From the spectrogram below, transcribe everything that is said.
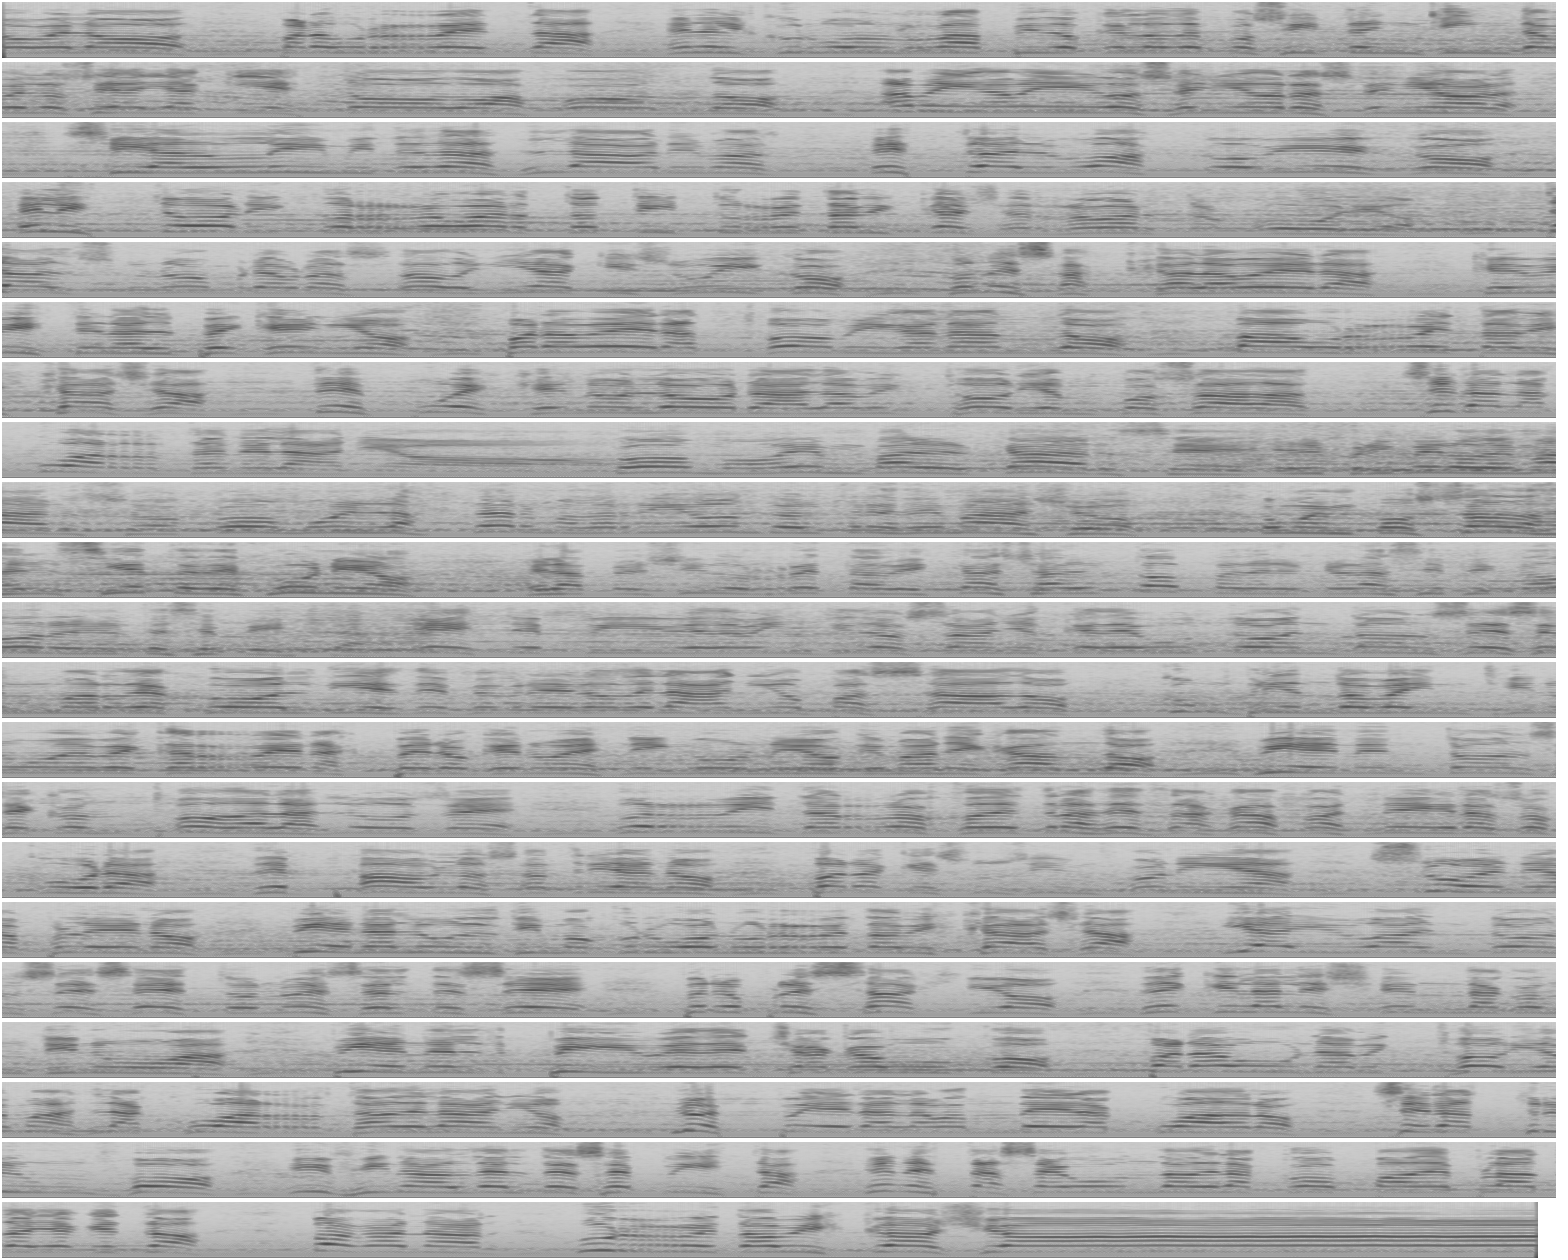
veloz para Urreta en el curvón rápido que lo deposita en quinta velocidad y aquí es todo a fondo. Amigo, amigo, señora, señor, si al límite de las lágrimas está el vasco viejo, el histórico Roberto Tito Urretabizcaya Roberto Julio. Tal su nombre abrazado Iñaki y su hijo con esas calaveras que visten al pequeño para ver a Tommy ganando. Va Urreta Vizcaya después que no logra la victoria en Posadas. Será la cuarta en el año. ¿Cómo? El primero de marzo, como en las termas de Riondo el 3 de mayo, como en Posadas el 7 de junio, el apellido Urreta Vizcaya al tope del clasificador en el TC Pista. Este pibe de 22 años que debutó entonces en Mar de Ajó el 10 de febrero del año pasado, cumpliendo 29 carreras, pero que no es ningún niño que manejando. Viene entonces con todas las Y ahí va entonces, esto no es el TC, pero presagio de que la leyenda continúa. Viene el pibe de Chacabuco para una victoria más, la cuarta del año. Lo espera la bandera cuadro, será triunfo y final del TC Pista en esta segunda de la Copa de Plata. Y aquí está, va a ganar Urreta Vizcaya.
